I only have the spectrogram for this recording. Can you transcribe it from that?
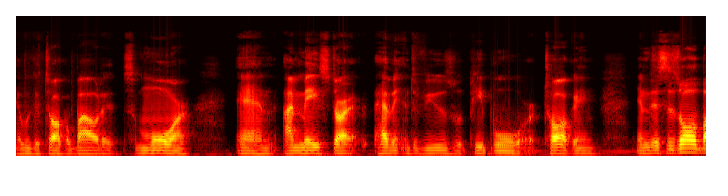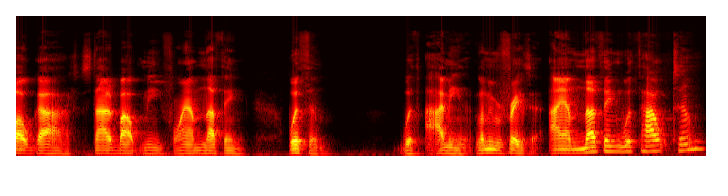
and we could talk about it some more and I may start having interviews with people or talking. And this is all about God. It's not about me, for I am nothing with Him. With I mean, let me rephrase it. I am nothing without Him,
